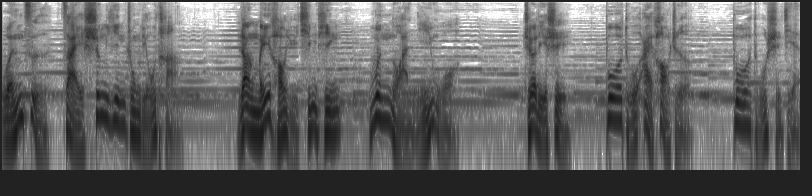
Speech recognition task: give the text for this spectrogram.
文字在声音中流淌，让美好与倾听温暖你我。这里是播读爱好者播读时间。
